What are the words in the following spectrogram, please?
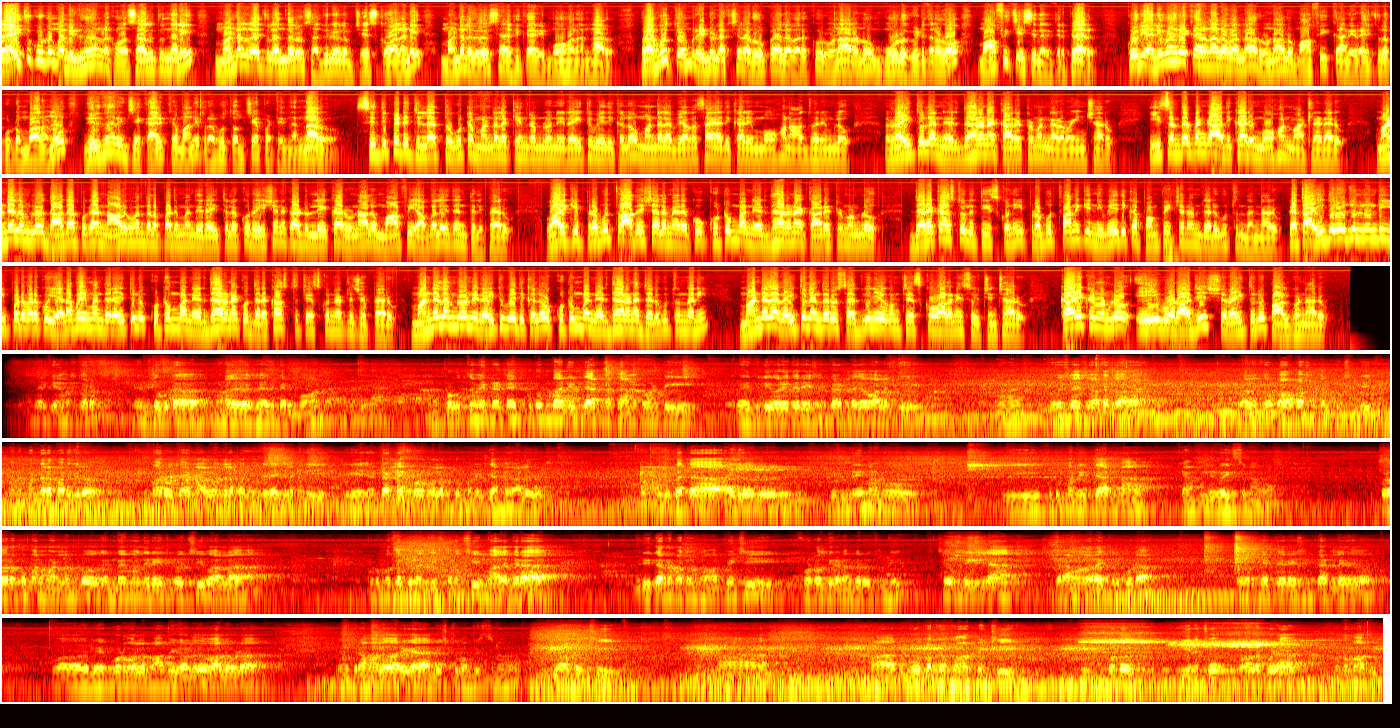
రైతు కుటుంబ నిర్ధారణ కొనసాగుతుందని మండల రైతులందరూ సద్వినియోగం చేసుకోవాలని మండల వ్యవసాయ అధికారి మోహన్ అన్నారు. ప్రభుత్వం రెండు లక్షల రూపాయల వరకు రుణాలను మూడు విడతలలో మాఫీ చేసిందని తెలిపారు. కొన్ని అనివార్య కారణాల వల్ల రుణాలు మాఫీ కాని రైతుల కుటుంబాలను నిర్ధారించే కార్యక్రమాన్ని ప్రభుత్వం చేపట్టిందన్నారు. సిద్దిపేట జిల్లా తొగుట మండల కేంద్రంలోని రైతు వేదికలో మండల వ్యవసాయ అధికారి మోహన్ ఆధ్వర్యంలో రైతుల నిర్ధారణ కార్యక్రమం నిర్వహించారు. ఈ సందర్భంగా అధికారి మోహన్ మాట్లాడారు. మండలంలో దాదాపుగా నాలుగు వందల పది మంది రైతులకు రేషన్ కార్డులు లేక రుణాలు మాఫీ అవ్వలేదని తెలిపారు. వారికి ప్రభుత్వ ఆదేశాల మేరకు కుటుంబ నిర్ధారణ కార్యక్రమంలో దరఖాస్తులు తీసుకుని ప్రభుత్వానికి నివేదిక పంపించడం జరుగుతుందన్నారు. గత ఐదు రోజుల నుండి ఇప్పటి వరకు ఎనభై మంది రైతులు కుటుంబ నిర్ధారణకు దరఖాస్తు చేసుకున్నట్లు చెప్పారు. మండలంలోని రైతు వేదికలో కుటుంబ నిర్ధారణ జరుగుతుందని మండల రైతులందరూ సద్వినియోగం చేసుకోవాలని సూచించారు. కార్యక్రమంలో ఏఈఓ రాజేష్ రైతులు పాల్గొన్నారు. అందరికీ నమస్కారం. నేను తొగుట మండల వ్యవసాయ అధికారి మోహన్. మన ప్రభుత్వం ఏంటంటే కుటుంబ నిర్ధారణ కానటువంటి రైతులు ఎవరైతే రేషన్ కార్డు లేదో వాళ్ళకి మన వ్యవసాయ శాఖ ద్వారా వాళ్ళకి ఒక అవకాశం కల్పించింది. మన మండల పరిధిలో సుమారు ఒక నాలుగు వందల పది మంది రైతులకి ఈ రేషన్ కార్డు లేకపోవడం వల్ల కుటుంబ నిర్ధారణ కాలేదు. ఇప్పుడు గత ఐదు రోజుల నుండి మనము ఈ కుటుంబ నిర్ధారణ క్యాంపులు నిర్వహిస్తున్నాము. ఇప్పటివరకు మన మండలంలో ఎనభై మంది రైతులు వచ్చి వాళ్ళ కుటుంబ సభ్యులను తీసుకొని వచ్చి మా దగ్గర ధృవీకరణ పత్రం సమర్పించి ఫోటోలు దిగడం జరుగుతుంది. సో మిగిలిన గ్రామాల రైతులు కూడా ఎవరికైతే రేషన్ కార్డు లేదో లేకపోవడం వల్ల మాఫీ కాలేదో వాళ్ళు కూడా మేము గ్రామాల వారీగా లిస్టు పంపిస్తున్నాము. వాళ్ళు వచ్చి మా మా ధృవపత్రం సమర్పించి ఫోటో తీయనొచ్చు. వాళ్ళకు కూడా రుణమాఫీ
